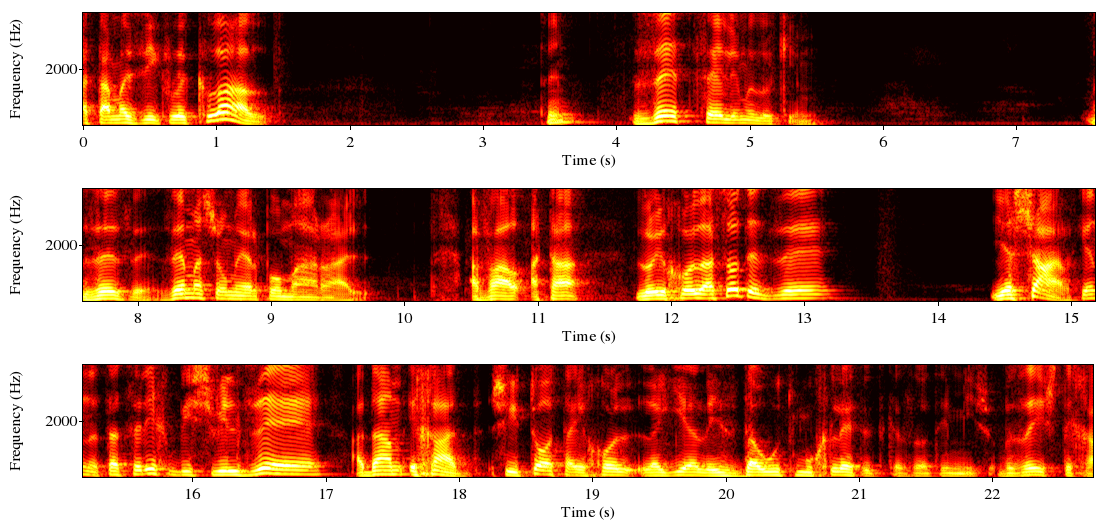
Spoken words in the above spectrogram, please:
אתה מזיק לכלל. כן? זה צלם אלוקים. זה זה, זה מה שאומר פה מהר"ל. אבל אתה לא יכול לעשות את זה ישר, כן? אתה צריך בשביל זה אדם אחד, שאיתו אתה יכול להגיע להזדהות מוחלטת כזאת עם מישהו, וזה אשתך.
